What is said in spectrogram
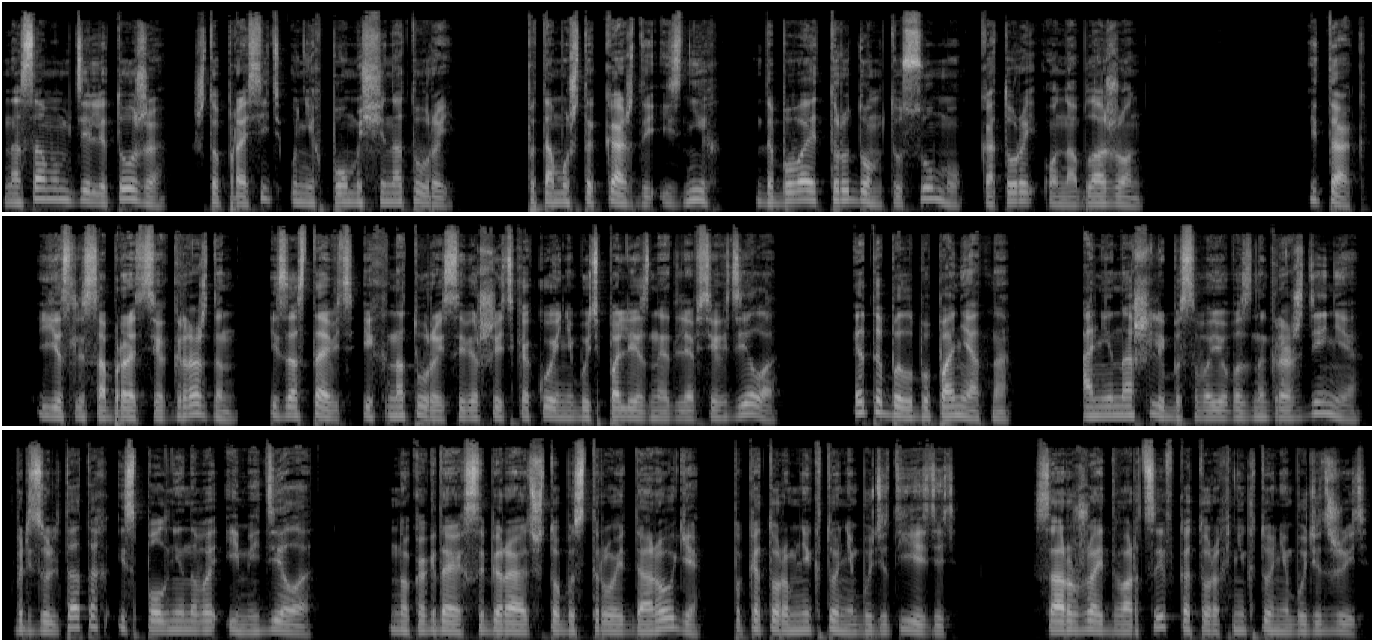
на самом деле то же, что просить у них помощи натурой, потому что каждый из них добывает трудом ту сумму, которой он обложен. Итак, если собрать всех граждан и заставить их натурой совершить какое-нибудь полезное для всех дело, это было бы понятно. Они нашли бы свое вознаграждение в результатах исполненного ими дела. Но когда их собирают, чтобы строить дороги, по которым никто не будет ездить, сооружать дворцы, в которых никто не будет жить,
